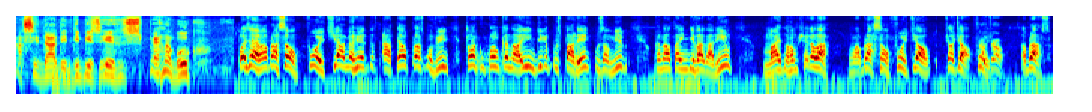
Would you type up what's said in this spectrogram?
à cidade de Bezerros, Pernambuco. Pois é, um abração. Fui. Tchau, minha gente. Até o próximo vídeo. Então acompanha o canal aí, indica pros parentes, pros amigos. O canal tá indo devagarinho, mas nós vamos chegar lá. Um abração. Fui. Tchau. Tchau, tchau. Fui. Tchau, tchau. Abraço.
